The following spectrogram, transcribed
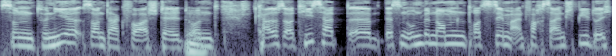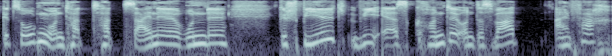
so ein Turniersonntag vorstellt. Mhm. Und Carlos Ortiz hat äh, dessen unbenommen trotzdem einfach sein Spiel durchgezogen und hat, hat seine Runde gespielt, wie er es konnte. Und das war einfach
